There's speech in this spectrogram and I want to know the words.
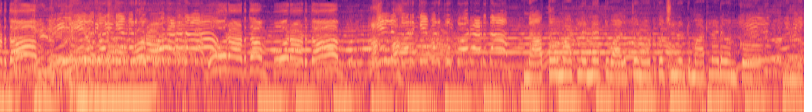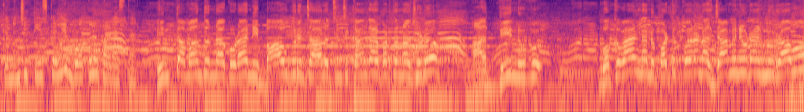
పోరాడదాం. పోరాడదాం. పోరాడదాం. నాతో మాట్లాడినట్టు వాళ్ళతో నోటుకొచ్చినట్టు మాట్లాడేవనుకో నిన్ను ఇక్కడ నుంచి తీసుకెళ్ళి బొక్కలో పడేస్తాను ఇంతమంది ఉన్నా కూడా నీ బావు గురించి ఆలోచించి కంగారు పడుతున్నావు చూడు. అది నువ్వు. ఒకవేళ నన్ను పట్టుకుపోయినా నాకు జామీన్ ఇవ్వడానికి నువ్వు రావు.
